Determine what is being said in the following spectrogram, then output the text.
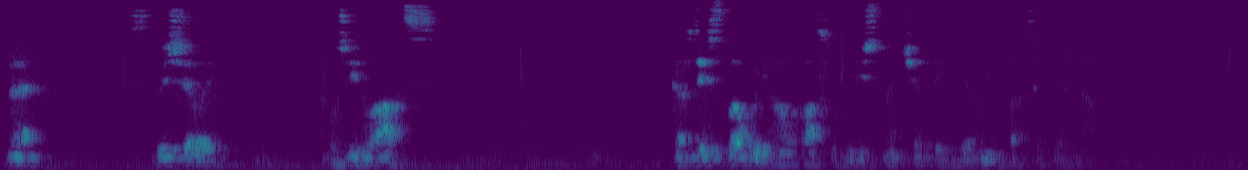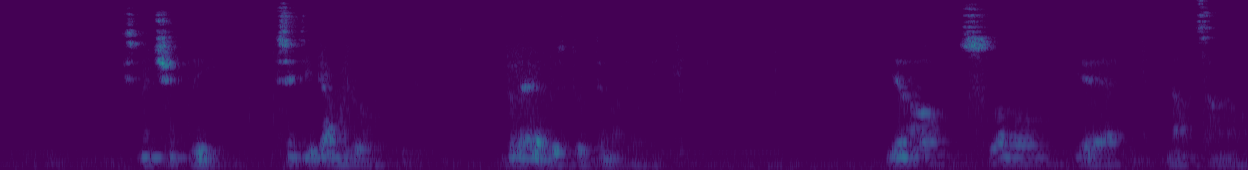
jsme slyšeli Boží hlas. Každé slovo jeho hlasu, když jsme četli zjevný 21. Když jsme četli třetí kapitolu druhého listu Timoteovi. Jeho slovo je napsáno.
